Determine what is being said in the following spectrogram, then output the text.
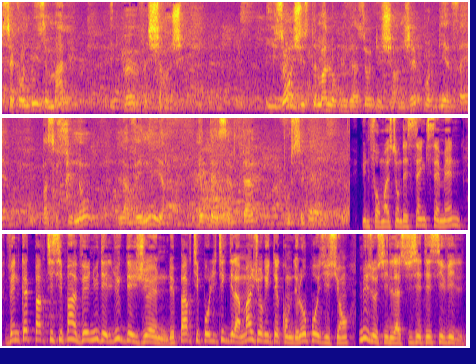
se conduisent mal, ils peuvent changer. Ils ont justement l'obligation de changer pour bien faire, parce que sinon, l'avenir est incertain pour ce pays. Une formation de cinq semaines, 24 participants venus des ligues des jeunes, de partis politiques de la majorité comme de l'opposition, mais aussi de la société civile.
